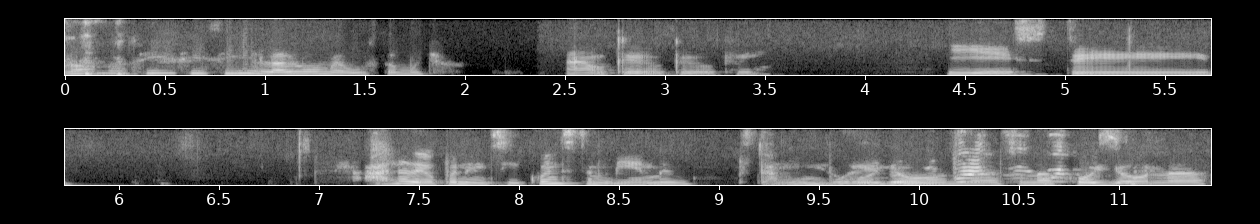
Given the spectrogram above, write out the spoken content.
No, no, sí, sí, sí, el álbum me gusta mucho. Ah, ok, ok, ok. Y este, ah, la de Opening Sequence también, me, está muy Sí, bueno, joyonas, unas joyonas.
